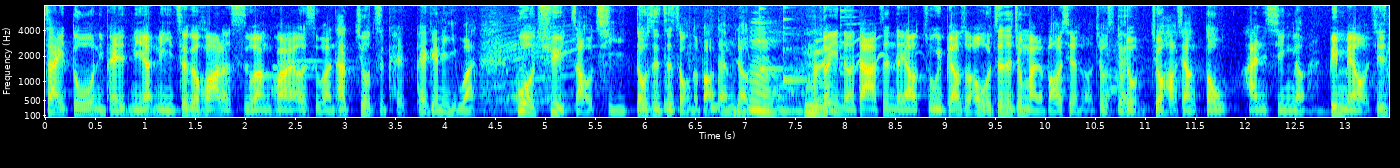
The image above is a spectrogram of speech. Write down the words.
再多你赔你要你这个花了十万块二十万，他就只赔赔给你一万。过去早期都是这种的保单比较多，嗯、所以呢，大家真的要注意，不要说哦，我真的就买了保险了，就就就好像都安心了，并没有。其实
